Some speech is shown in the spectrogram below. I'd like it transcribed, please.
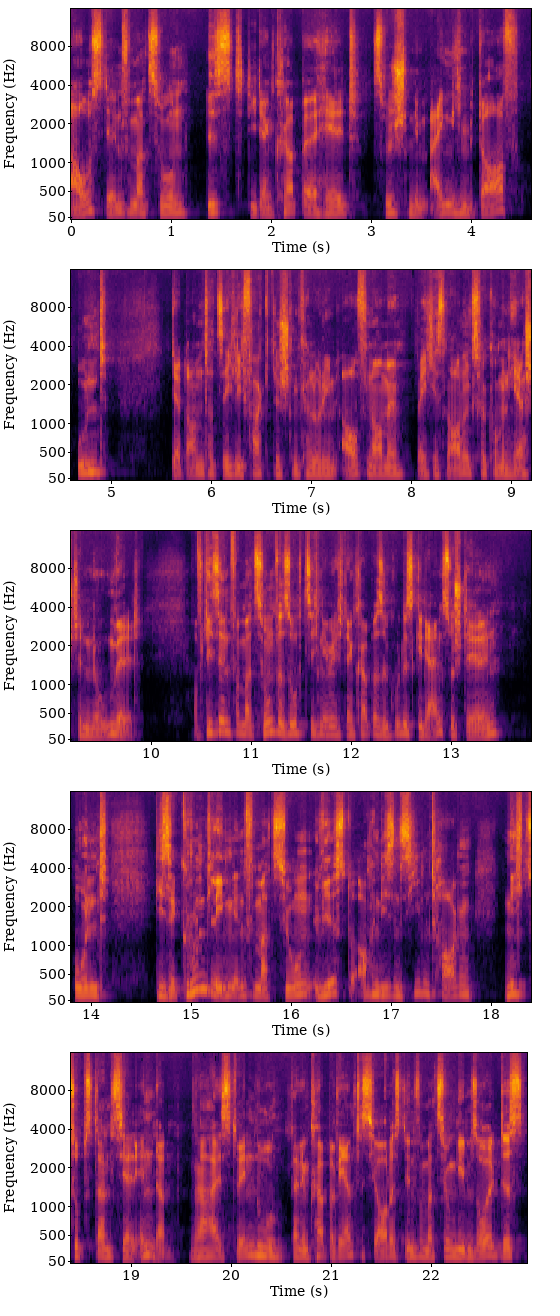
aus der Information ist, die dein Körper erhält zwischen dem eigentlichen Bedarf und der dann tatsächlich faktischen Kalorienaufnahme, welches Nahrungsvorkommen herrscht in der Umwelt. Auf diese Information versucht sich nämlich dein Körper so gut es geht einzustellen. Und diese grundlegende Information wirst du auch in diesen sieben Tagen nicht substanziell ändern. Das heißt, wenn du deinem Körper während des Jahres die Information geben solltest,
